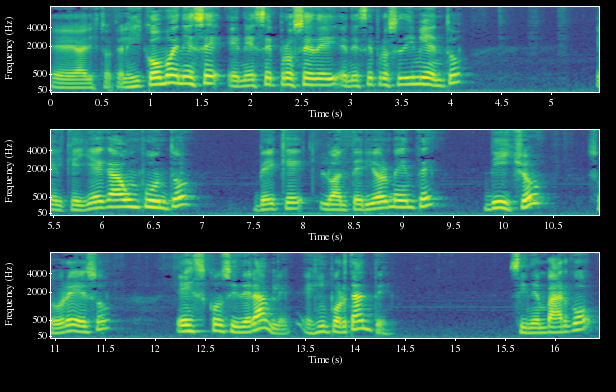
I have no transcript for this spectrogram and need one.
eh, Aristóteles. Y cómo en ese, en, ese procede, en ese procedimiento, el que llega a un punto ve que lo anteriormente dicho sobre eso es considerable, es importante. Sin embargo,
